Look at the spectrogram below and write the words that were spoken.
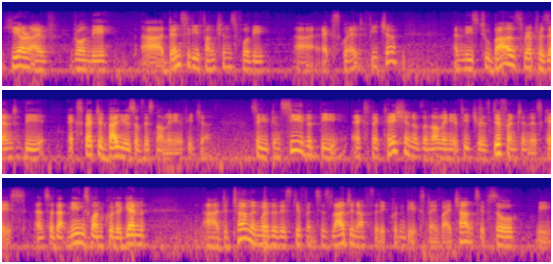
here I've drawn the uh, density functions for the uh, x squared feature, and these two bars represent the expected values of this nonlinear feature. So you can see that the expectation of the nonlinear feature is different in this case, and so that means one could again uh, determine whether this difference is large enough that it couldn't be explained by chance. If so, we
